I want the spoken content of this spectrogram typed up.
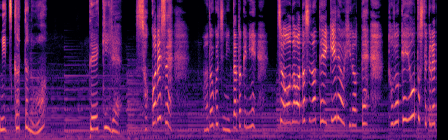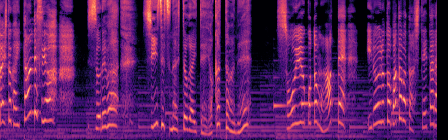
見つかったの？定期入れ。そこです。窓口に行った時にちょうど私の定期入れを拾って届けようとしてくれた人がいたんですよ。それは親切な人がいてよかったわね。そういうこともあっていろいろとバタバタしていたら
